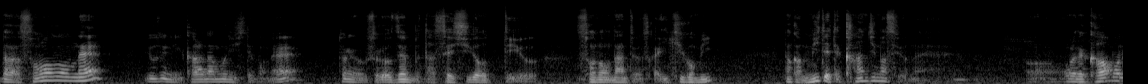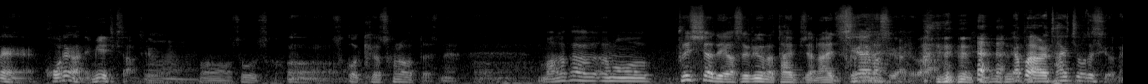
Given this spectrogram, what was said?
だからそのね要するに体無理してもねとにかくそれを全部達成しようっていうそのなんていうんですか意気込み？なんか見てて感じますよね、うん俺ね顔もね骨がね見えてきたんですよ、ああそうですか、うん。そこは気がつかなかったですね、まさかあのプレッシャーで痩せるようなタイプじゃないですから、ね、違いますよあれは。やっぱりあれ体調ですよね。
